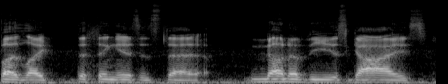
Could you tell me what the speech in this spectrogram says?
but like the thing is, is that none of these guys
